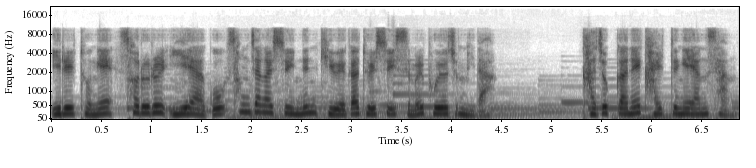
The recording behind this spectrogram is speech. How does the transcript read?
이를 통해 서로를 이해하고 성장할 수 있는 기회가 될 수 있음을 보여줍니다. 가족 간의 갈등의 양상.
